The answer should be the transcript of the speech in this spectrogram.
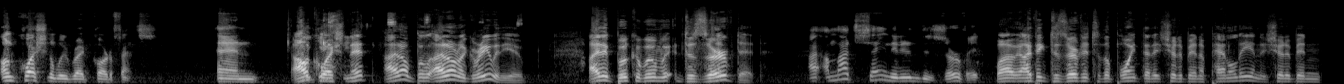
unquestionably red card offense. And I'll question it. I don't. I don't agree with you. I think Beukeboom deserved it. I, am not saying they didn't deserve it. Well, I think deserved it to the point that it should have been a penalty and it should have been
